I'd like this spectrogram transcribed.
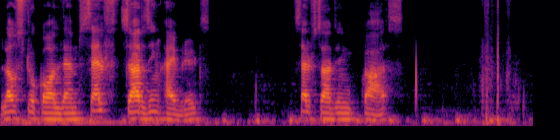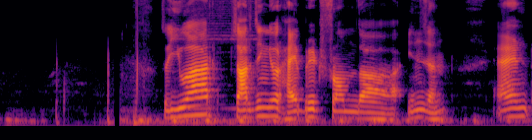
loves to call them self-charging hybrids, self-charging cars. So you are charging your hybrid from the engine and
